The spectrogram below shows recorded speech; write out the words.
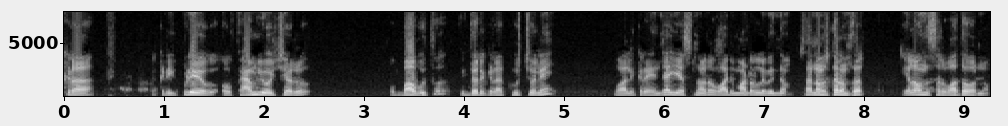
ఇక్కడ ఇక్కడ ఇప్పుడే ఒక ఫ్యామిలీ వచ్చారు. బాబుతో ఇద్దరు ఇక్కడ కూర్చొని వాళ్ళు ఇక్కడ ఎంజాయ్ చేస్తున్నారు. వారి మాటల్లో విందాం. సార్ నమస్కారం సార్. ఎలా ఉంది సార్ వాతావరణం?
